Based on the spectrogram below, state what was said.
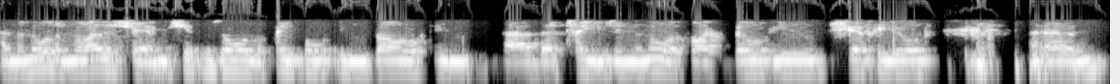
and the Northern Riders Championship was all the people involved in uh, the teams in the north, like Bellevue, Sheffield, um,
